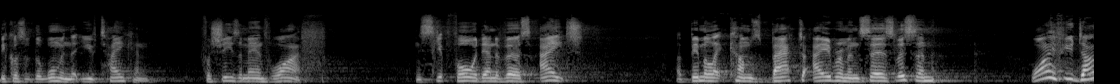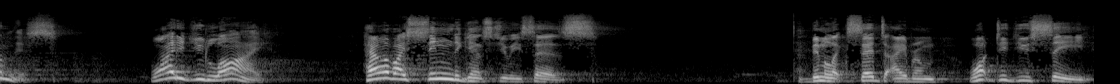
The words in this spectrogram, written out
because of the woman that you've taken, for she's a man's wife. And skip forward down to verse 8. Abimelech comes back to Abram and says, Listen, why have you done this? Why did you lie? How have I sinned against you? He says. Abimelech said to Abram, What did you see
